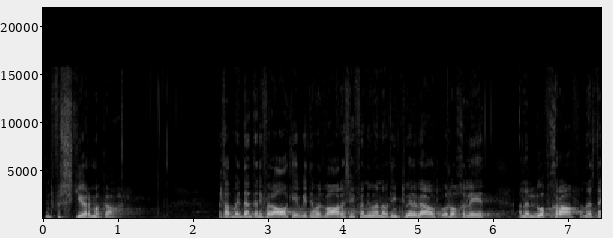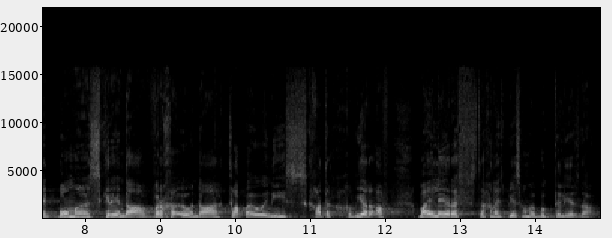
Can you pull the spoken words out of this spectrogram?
en verskeur mekaar. Dit laat my dink aan die verhaaltjie, ek weet nie wat waar is hy van die man wat in die Tweede Wêreldoorlog gelê het in 'n loopgraaf en daar's net bomme, skree en daar wurg 'n ou en daar klap ou en hier skat 'n geweer af. Maar hy lê rustig en hy's besig om 'n boek te lees daar.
